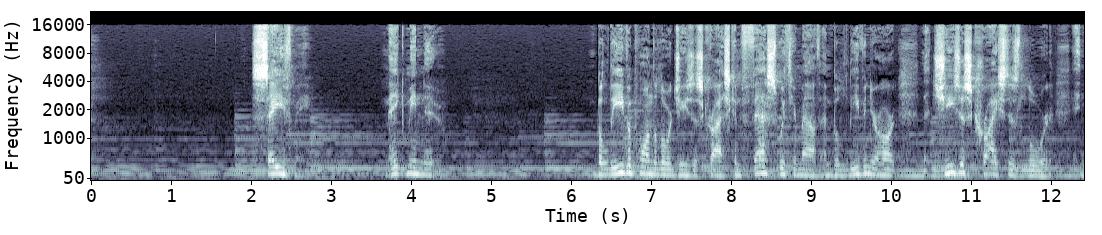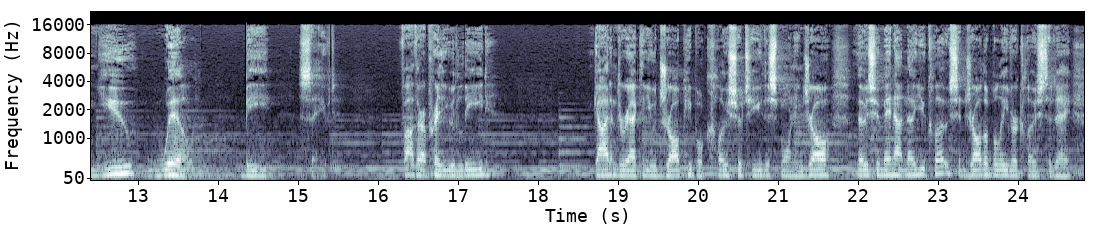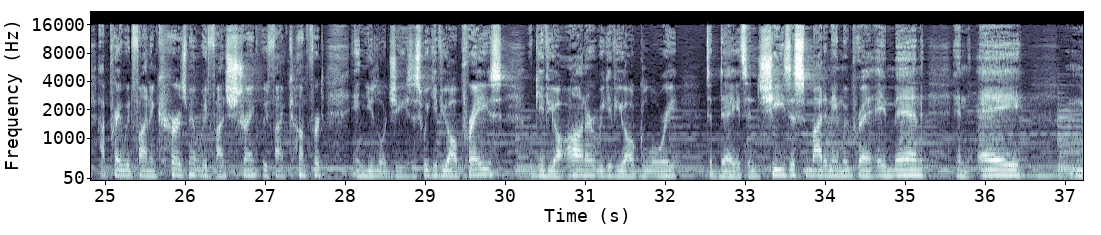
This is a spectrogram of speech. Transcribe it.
Save me. Make me new believe upon the Lord Jesus Christ, confess with your mouth, and believe in your heart that Jesus Christ is Lord, and you will be saved. Father, I pray that you would lead, guide, and direct, and you would draw people closer to you this morning. Draw those who may not know you close, and draw the believer close today. I pray we'd find encouragement, we'd find strength, we'd find comfort in you, Lord Jesus. We give you all praise, we give you all honor, we give you all glory today. It's in Jesus' mighty name we pray. Amen and amen.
